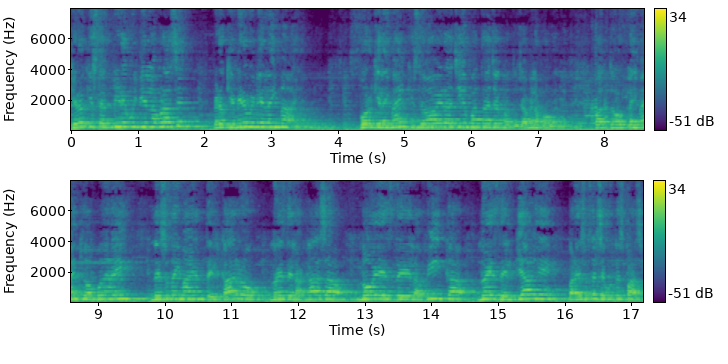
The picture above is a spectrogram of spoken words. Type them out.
Quiero que usted mire muy bien la frase, pero que mire muy bien la imagen. Porque la imagen que usted va a ver allí en pantalla, cuando ya me la pongan, cuando la imagen que va a poner ahí no es una imagen del carro, no es de la casa, no es de la finca, no es del viaje. Para eso es el segundo espacio.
